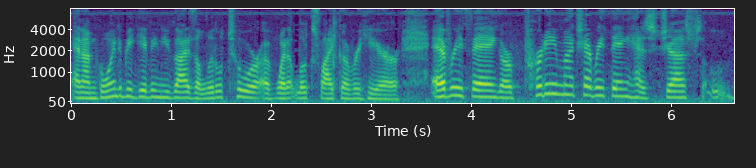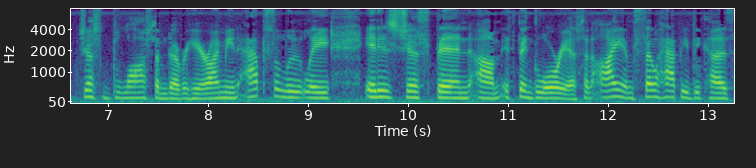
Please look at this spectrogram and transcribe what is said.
and I'm going to be giving you guys a little tour of what it looks like over here. Everything, or pretty much everything, has just just blossomed over here. I mean, absolutely, it has just been um, it's been glorious, and I am so happy because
